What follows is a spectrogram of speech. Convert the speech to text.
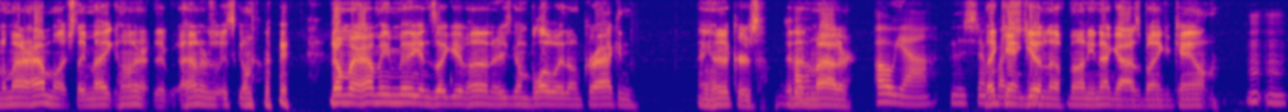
no matter how much they make, Hunter, Hunter's it's going to, no matter how many millions they give Hunter, he's going to blow it on crack and, and hookers. It doesn't Oh. matter. Oh yeah, there's no. they question. can't get enough money in that guy's bank account. Mm-mm.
